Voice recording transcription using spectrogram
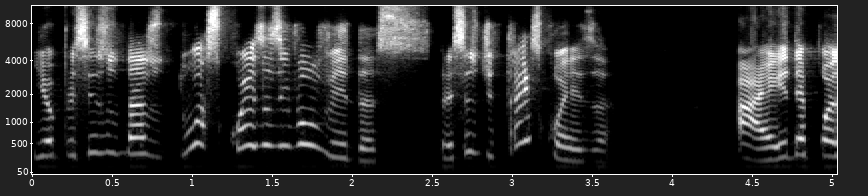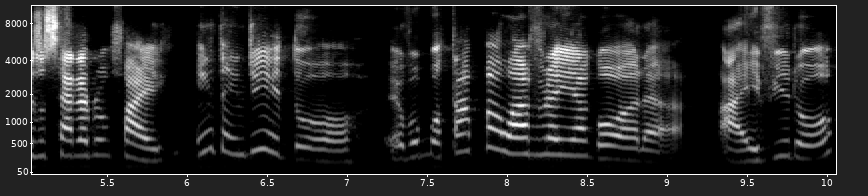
e eu preciso das duas coisas envolvidas. Preciso de três coisas. Aí depois o cérebro faz, entendido? Eu vou botar a palavra aí agora. Aí virou,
